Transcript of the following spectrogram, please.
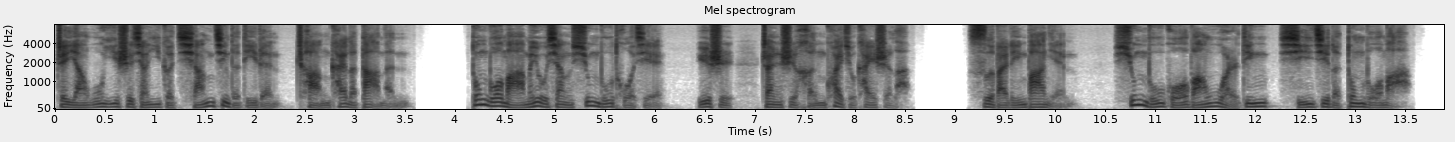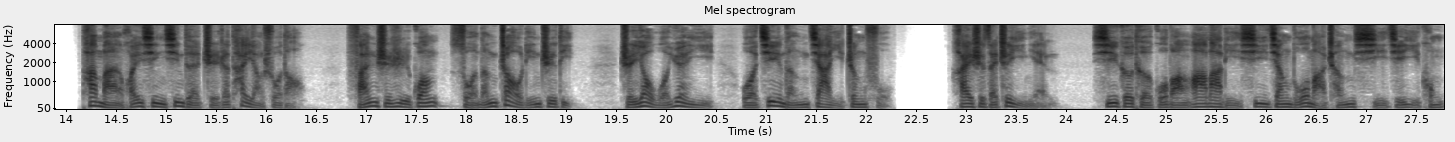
这样无疑是向一个强劲的敌人敞开了大门。东罗马没有向匈奴妥协，于是战事很快就开始了。四百零八年，匈奴国王乌尔丁袭击了东罗马，他满怀信心地指着太阳说道：“凡是日光所能照临之地，只要我愿意，我皆能加以征服。”还是在这一年，西哥特国王阿拉里西将罗马城洗劫一空。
